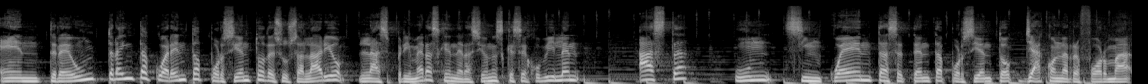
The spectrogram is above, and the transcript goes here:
entre un 30-40% de su salario las primeras generaciones que se jubilen hasta un 50-70% ya con la reforma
